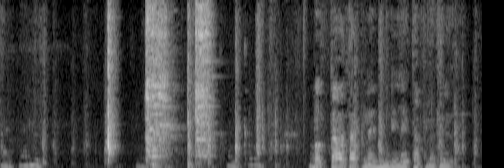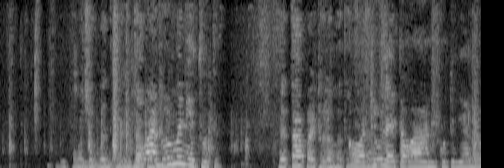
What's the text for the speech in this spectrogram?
आज झाली बघ तवा तापलाय म्हणले तापला तरी. उचक बंद केलं तापाय वाढून ठेवलं. म्हण येत होतं. मी तापाय ठेवला होता कवा. ठेवलाय तवा आणि कुठे गेला.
